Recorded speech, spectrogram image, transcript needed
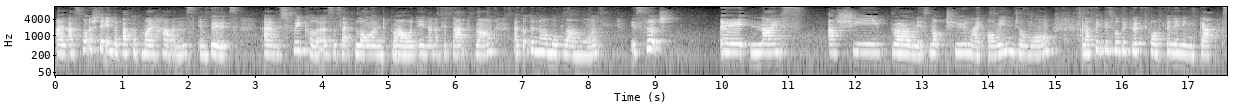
and I swatched it in the back of my hands in Boots um, there's three colours, it's like blonde, brown, in and like a dark brown. I got the normal brown one. It's such a nice ashy brown, it's not too like orange or warm. And I think this will be good for filling in gaps.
